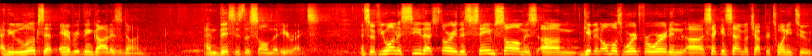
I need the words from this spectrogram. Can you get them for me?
and he looks at everything God has done. And this is the psalm that he writes. And so, if you want to see that story, this same psalm is um, given almost word for word in uh, 2 Samuel chapter 22.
